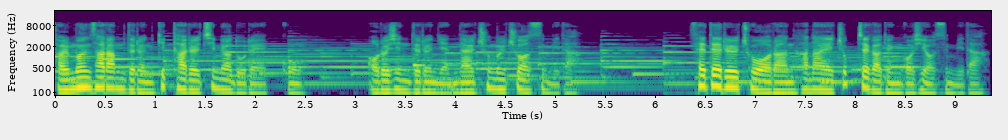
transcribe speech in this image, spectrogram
젊은 사람들은 기타를 치며 노래했고 어르신들은 옛날 춤을 추었습니다. 세대를 초월한 하나의 축제가 된 것이었습니다.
